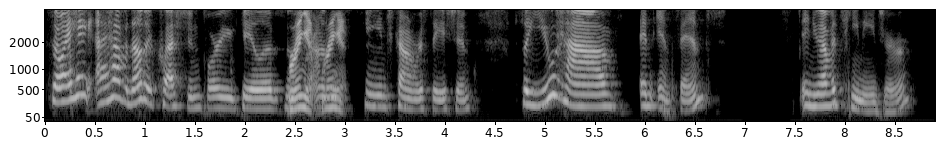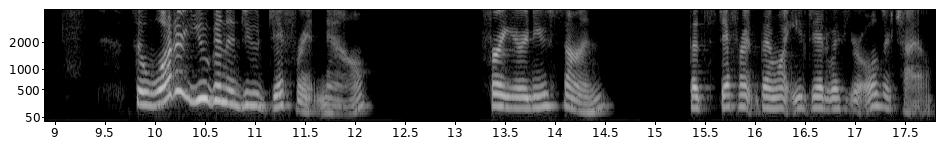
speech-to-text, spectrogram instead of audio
so i hate i have another question for you caleb Bring it, bring this change conversation so you have an infant and you have a teenager so what are you going to do different now for your new son that's different than what you did with your older child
